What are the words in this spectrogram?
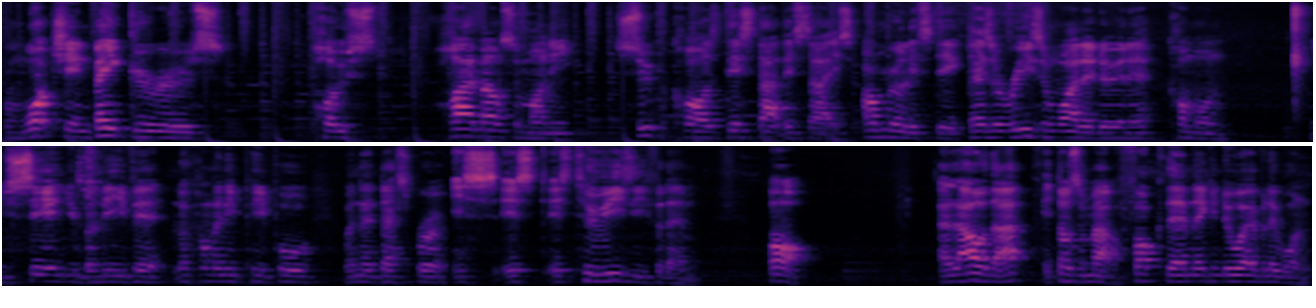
from watching fake gurus post high amounts of money, supercars, this, that, this, that. It's unrealistic. There's a reason why they're doing it. Come on. You see it, you believe it. Look how many people, when they're desperate, it's, it's, it's too easy for them. But allow that. It doesn't matter. Fuck them. They can do whatever they want.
